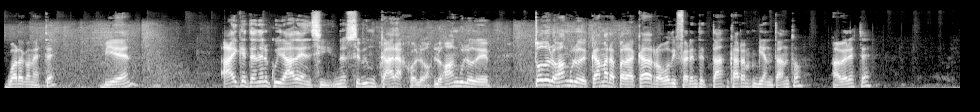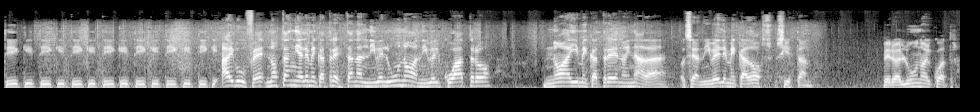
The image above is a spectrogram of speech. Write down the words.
Guarda con este. Bien. Hay que tener cuidado en sí. No se ve un carajo. Los, ángulos de... Todos los ángulos de cámara para cada robot diferente cambian tanto. A ver este. Tiki, tiki, tiki, tiki, tiki, tiki, tiki. Hay buff, ¿eh? No están ni al MK3. Están al nivel 1, al nivel 4. No hay MK3, no hay nada. ¿eh? O sea, nivel MK2 sí están. Pero al 1, al 4.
